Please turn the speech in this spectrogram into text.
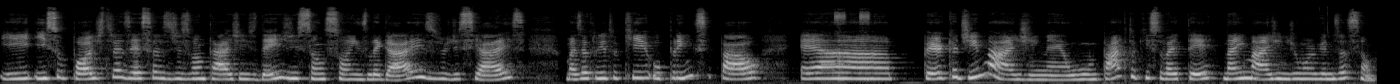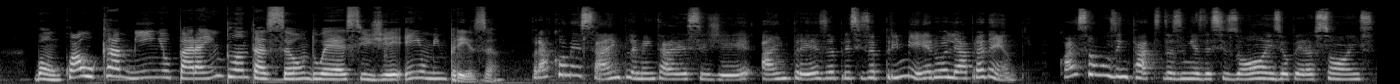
E isso pode trazer essas desvantagens desde sanções legais, judiciais, mas eu acredito que o principal é a perca de imagem, né? O impacto que isso vai ter na imagem de uma organização. Bom, qual o caminho para a implantação do ESG em uma empresa? Para começar a implementar ESG, a empresa precisa primeiro olhar para dentro. Quais são os impactos das minhas decisões e operações?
